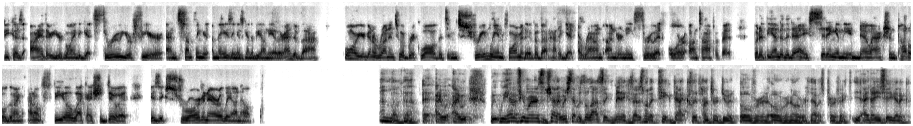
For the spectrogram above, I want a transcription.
because either you're going to get through your fear and something amazing is going to be on the other end of that, or you're going to run into a brick wall that's extremely informative about how to get around, underneath, through it, or on top of it. But at the end of the day, sitting in the no action puddle going, I don't feel like I should do it, is extraordinarily unhelpful. I love that. I, I, I we, we have a few more minutes to chat. I wish that was the last like minute because I just want to take that clip hunter, do it over and over and over. That was perfect. I know you said you got a,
